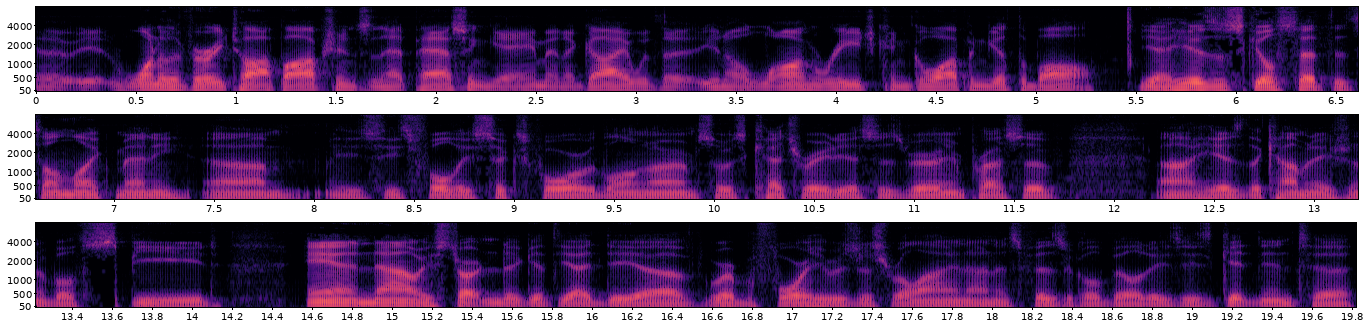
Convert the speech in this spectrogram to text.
uh, one of the very top options in that passing game, and a guy with a you know long reach can go up and get the ball. Yeah, he has a skill set that's unlike many. Um, he's he's fully six four with long arms, so his catch radius is very impressive. Uh, he has the combination of both speed and now he's starting to get the idea of where before he was just relying on his physical abilities. He's getting into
